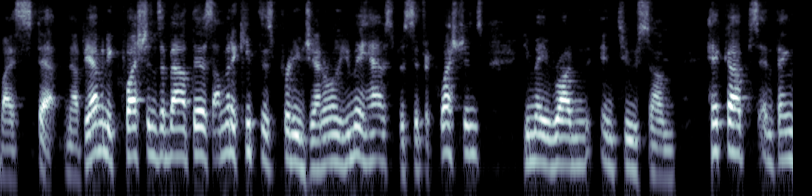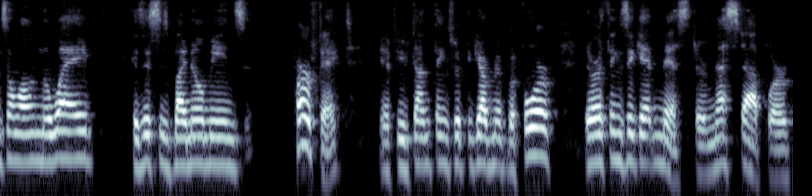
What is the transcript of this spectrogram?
by step. Now, if you have any questions about this, I'm going to keep this pretty general. You may have specific questions. You may run into some hiccups and things along the way because this is by no means perfect. If you've done things with the government before, there are things that get missed or messed up or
